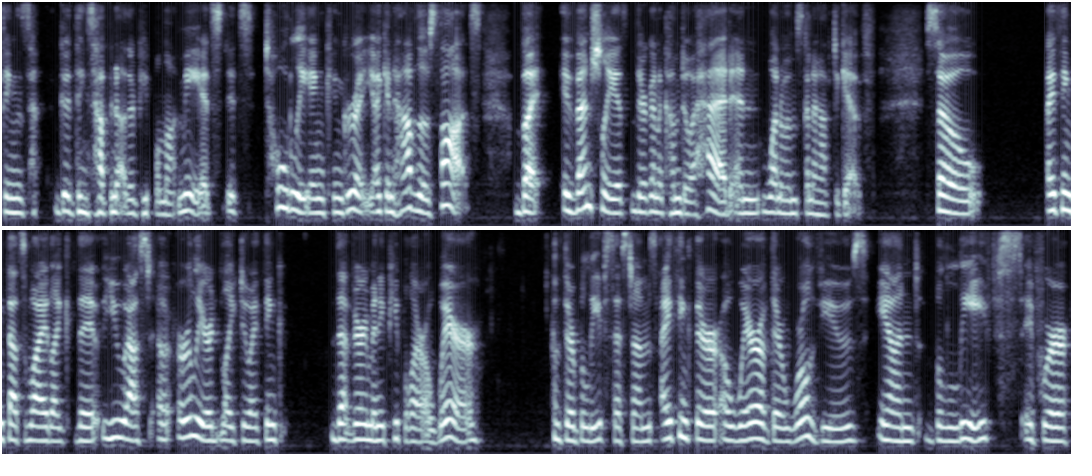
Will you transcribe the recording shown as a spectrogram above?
things, good things happen to other people, not me. It's it's totally incongruent. I can have those thoughts, but eventually they're going to come to a head, and one of them's going to have to give. So, I think that's why, like, the you asked uh, earlier, like, do I think that very many people are aware of their belief systems. I think they're aware of their worldviews and beliefs if we're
